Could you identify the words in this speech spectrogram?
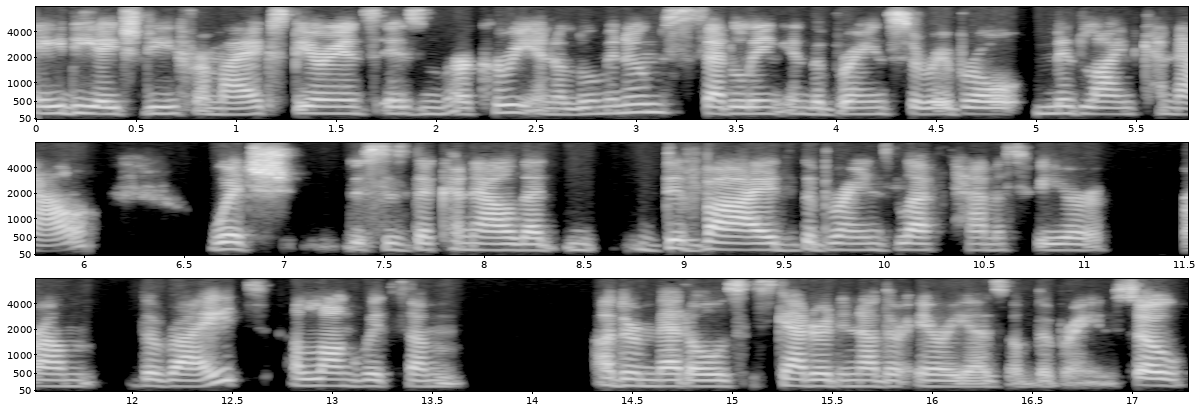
ADHD, from my experience, is mercury and aluminum settling in the brain's cerebral midline canal, which this is the canal that divides the brain's left hemisphere from the right, along with some other metals scattered in other areas of the brain. So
